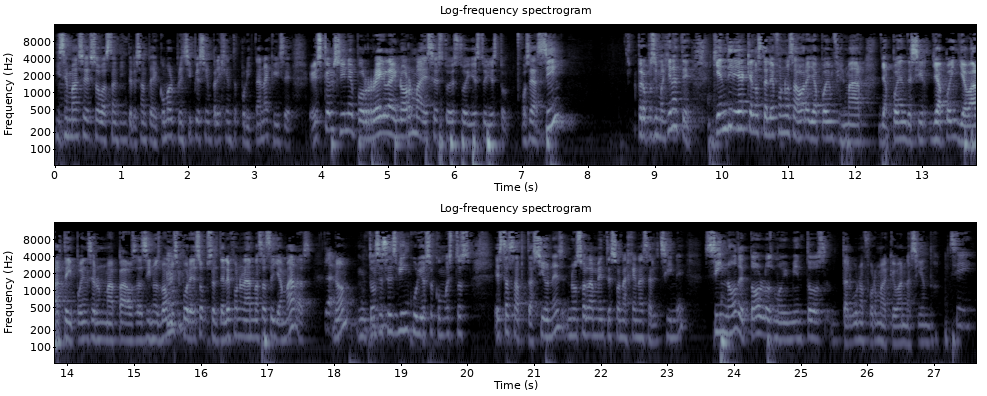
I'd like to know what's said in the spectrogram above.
Y se me hace eso bastante interesante de cómo al principio siempre hay gente puritana que dice, es que el cine por regla y norma es esto, esto y esto y esto. O sea, sí, pero pues imagínate, ¿quién diría que los teléfonos ahora ya pueden filmar, ya pueden decir, ya pueden llevarte y pueden ser un mapa? O sea, si nos vamos por eso, pues el teléfono nada más hace llamadas, ¿no? Entonces es bien curioso cómo estos, estas adaptaciones no solamente son ajenas al cine, sino de todos los movimientos de alguna forma que van haciendo. Sí.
